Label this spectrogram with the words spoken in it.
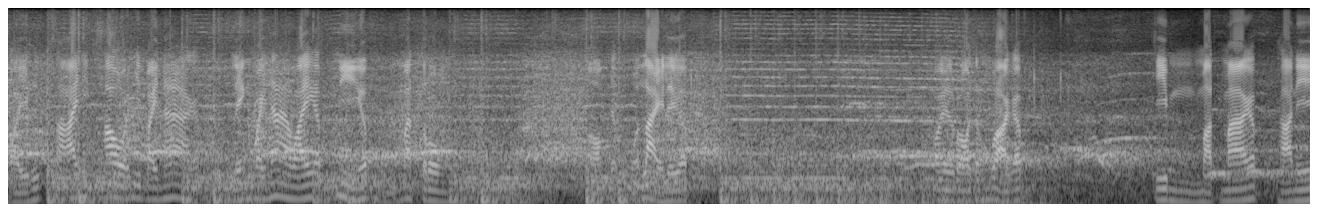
ต่อยฮุกซ้ายที่เข้าที่ใบหน้าครับเล็งใบหน้าไว้ครับนี่ครับมัดตรง หัวไหล่เลยครับคอยรอจังหวะครับ จิ้มหมัดมาครับธานี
